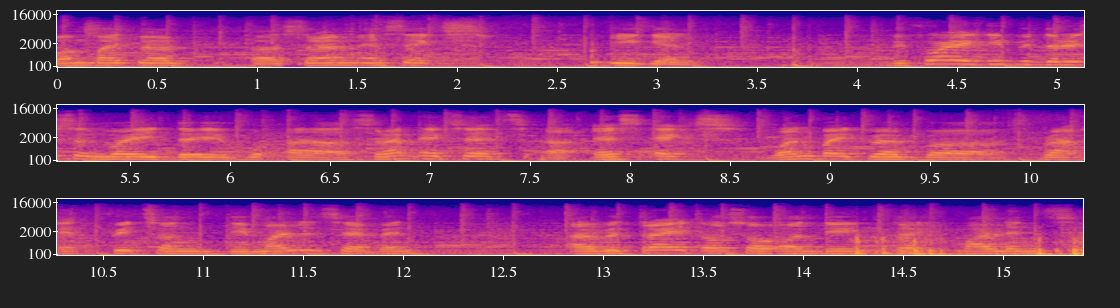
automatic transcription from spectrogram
1x12 uh, SRAM SX Eagle. Before I give you the reason why the uh, SRAM XX, uh, SX 1x12 uh, sprocket fits on the Marlin 7, I will try it also on the Trek Marlin 6.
